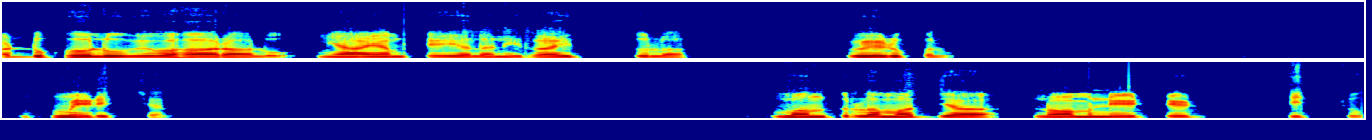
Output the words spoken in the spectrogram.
అడ్డుకోలు వ్యవహారాలు న్యాయం చేయాలని రైతుల వేడుకలు మేడిచ్చల్ మంత్రుల మధ్య నామినేటెడ్ చిచ్చు.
